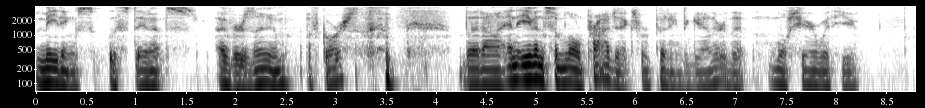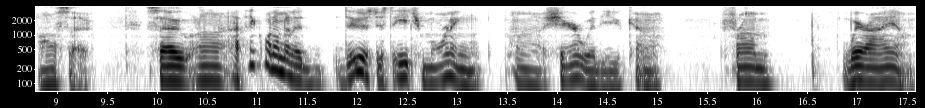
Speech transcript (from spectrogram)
meetings with students over Zoom, of course, but uh, and even some little projects we're putting together that we'll share with you also. So uh, I think what I'm going to do is just each morning uh, share with you kind of from where I am.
